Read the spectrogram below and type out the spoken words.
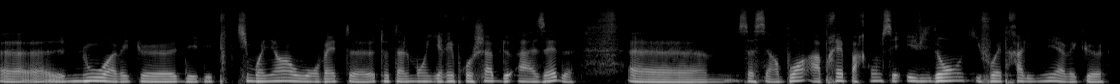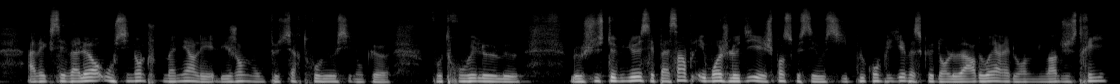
euh, nous avec euh, des, tout petits moyens où on va être totalement irréprochable de A à Z. ça c'est un point. Après, par contre, c'est évident qu'il faut être aligné avec avec ces valeurs, ou sinon de toute manière les les gens vont peut s'y retrouver aussi. Donc faut trouver le, juste milieu, c'est pas simple. Et moi, je le dis, et je pense que c'est aussi plus compliqué parce que dans le hardware et dans l'industrie,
